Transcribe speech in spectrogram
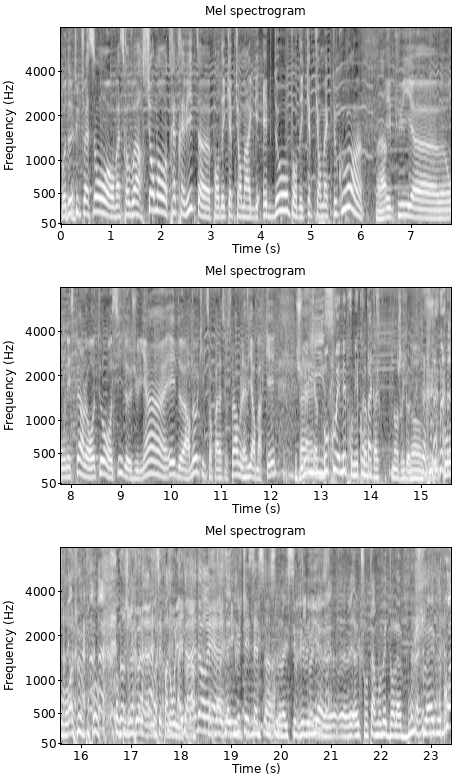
Bon de toute façon on va se revoir sûrement très très vite euh, pour des captures mag hebdo, pour des captures mag tout court. Voilà. Et puis euh, on espère le retour aussi de Julien et de Arnaud qui ne sont pas là ce soir, vous l'aviez remarqué. Julien qui a Please. beaucoup aimé Premier Contact. Non, je rigole. Non, le pauvre, le pauvre. Non, je rigole, euh, c'est pas drôle, il Ah, il adorer euh, écouter cette Voilà, il s'est réveillé bonus. avec, son thermomètre dans la bouche là. Quoi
